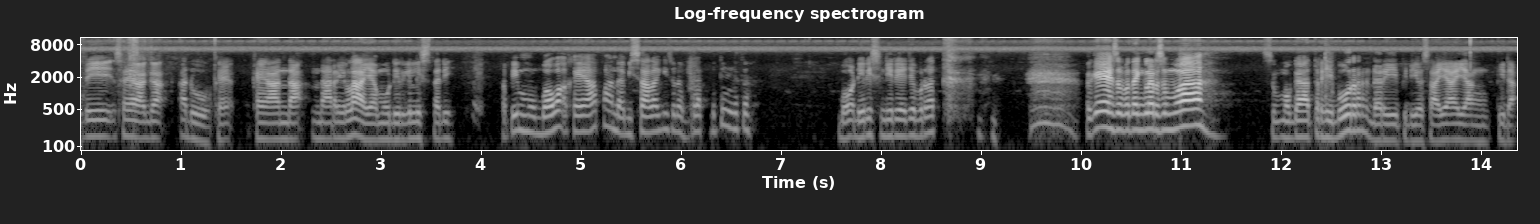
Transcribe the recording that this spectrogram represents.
Jadi saya agak aduh kayak kayak ndak ndak rela ya mau dirilis tadi. Tapi mau bawa kayak apa ndak bisa lagi sudah berat betul itu. Bawa diri sendiri aja berat. Oke sobat angler semua semoga terhibur dari video saya yang tidak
